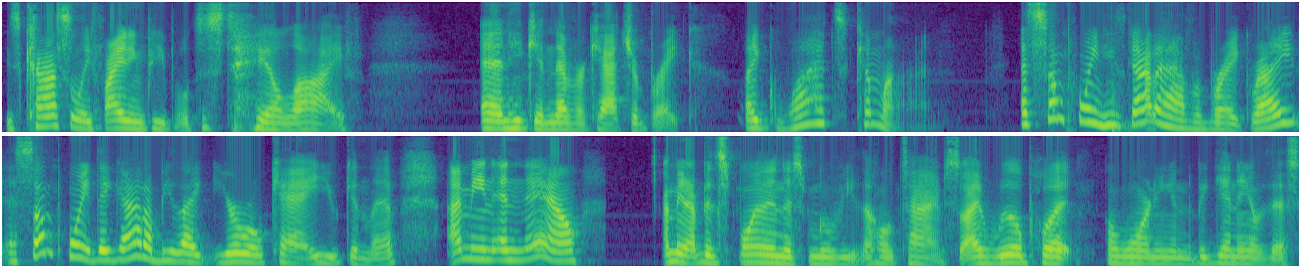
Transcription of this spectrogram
He's constantly fighting people to stay alive, and he can never catch a break. Like, what? Come on. At some point, he's got to have a break, right? At some point, they got to be like, you're okay, you can live. I mean, and now, I mean, I've been spoiling this movie the whole time, so I will put a warning in the beginning of this.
